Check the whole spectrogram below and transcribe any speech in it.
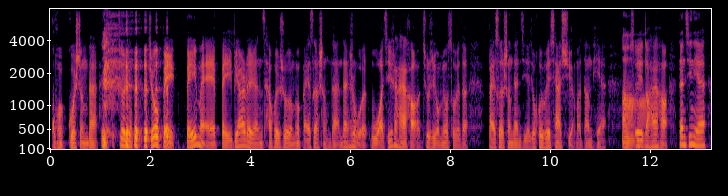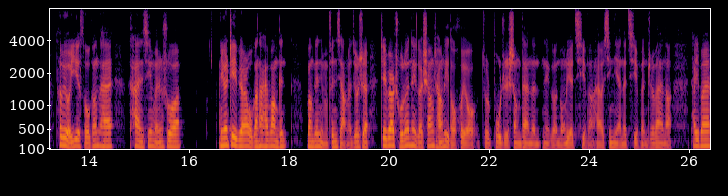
过过圣诞，就是 只有北北美北边的人才会说有没有白色圣诞，但是我我其实还好，就是有没有所谓的白色圣诞节，就会不会下雪嘛当天，啊，所以倒还好。但今年特别有意思，我刚才看新闻说，因为这边我刚才还忘跟。忘跟你们分享了，就是这边除了那个商场里头会有就是布置圣诞的那个浓烈气氛，还有新年的气氛之外呢，它一般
